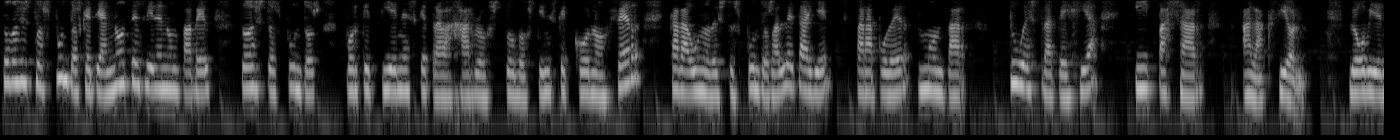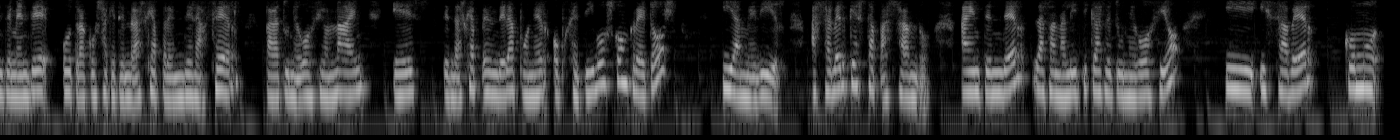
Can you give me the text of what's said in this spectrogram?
todos estos puntos, que te anotes bien en un papel todos estos puntos, porque tienes que trabajarlos todos, tienes que conocer cada uno de estos puntos al detalle para poder montar tu estrategia y pasar a la acción. Luego, evidentemente, otra cosa que tendrás que aprender a hacer para tu negocio online es, tendrás que aprender a poner objetivos concretos y a medir, a saber qué está pasando, a entender las analíticas de tu negocio y, saber cómo,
